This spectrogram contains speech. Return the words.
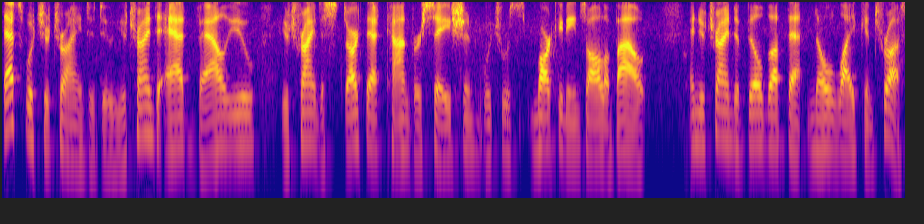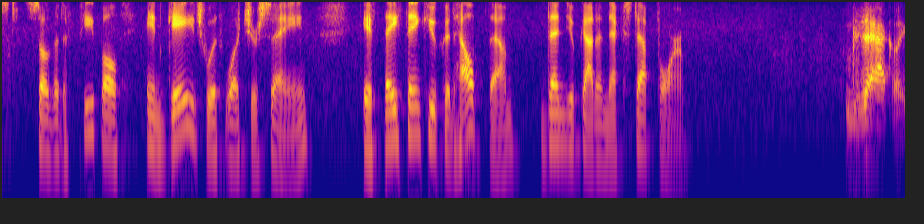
that's what you're trying to do. You're trying to add value. You're trying to start that conversation, which was marketing's all about and you're trying to build up that know, like, and trust so that if people engage with what you're saying, if they think you could help them, then you've got a next step for them. Exactly.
